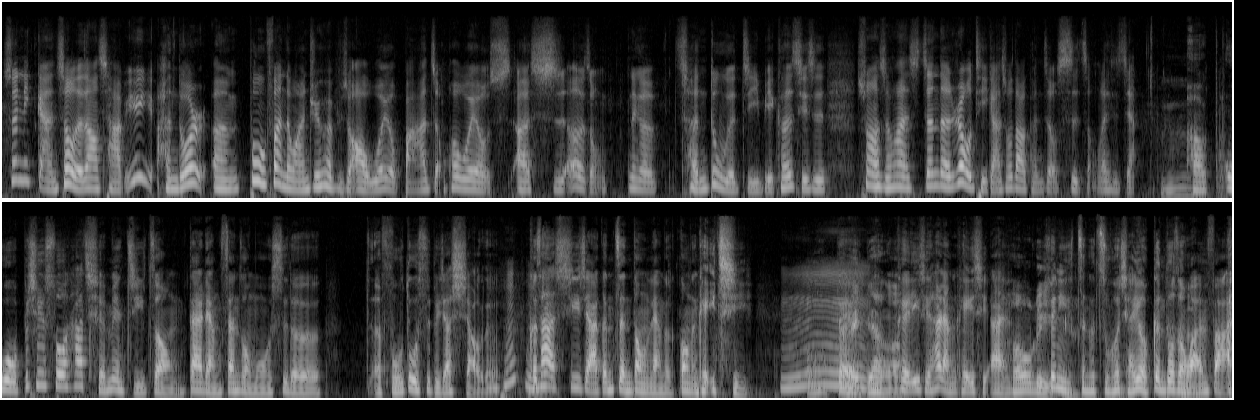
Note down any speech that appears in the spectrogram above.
所以你感受得到差别。因为很多嗯部分的玩具会比如说哦，我有八种，或我有十呃十二种那个程度的级别，可是其实说老实话，真的肉体感受到可能只有四种，类似这样。嗯，好，我必须说，它前面几种大概两三种模式的呃幅度是比较小的，嗯哼嗯，可是它的吸夹跟震动两个功能可以一起，嗯，对，可以一起，它两个可以一起按。所以你整个组合起来又有更多种玩法。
